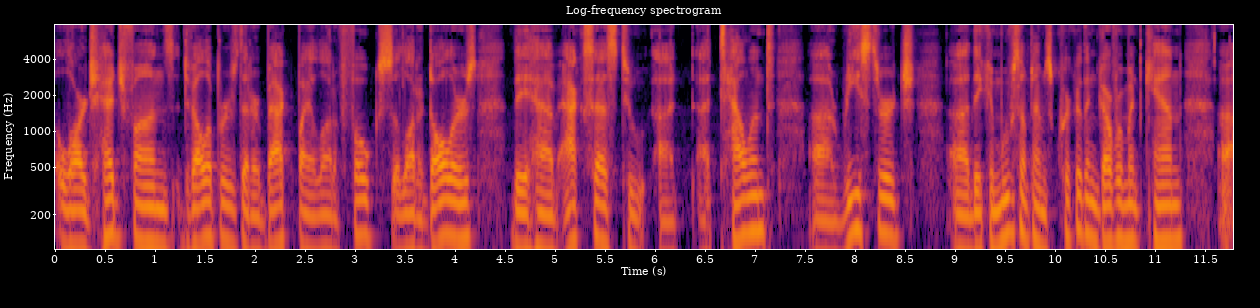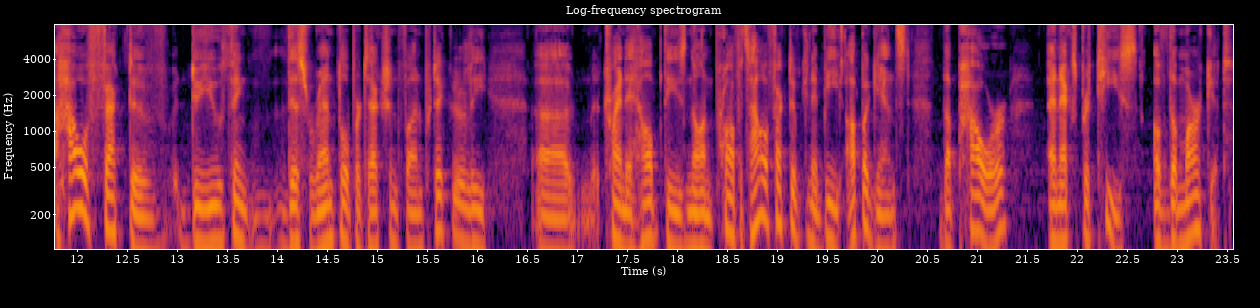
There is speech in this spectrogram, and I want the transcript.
large hedge funds, developers that are backed by a lot of folks, a lot of dollars. They have access to uh, uh, talent, uh, research. Uh, they can move sometimes quicker than government can. Uh, how effective do you think this rental protection fund, particularly uh, trying to help these nonprofits, how effective can it be up against the power and expertise of the market?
